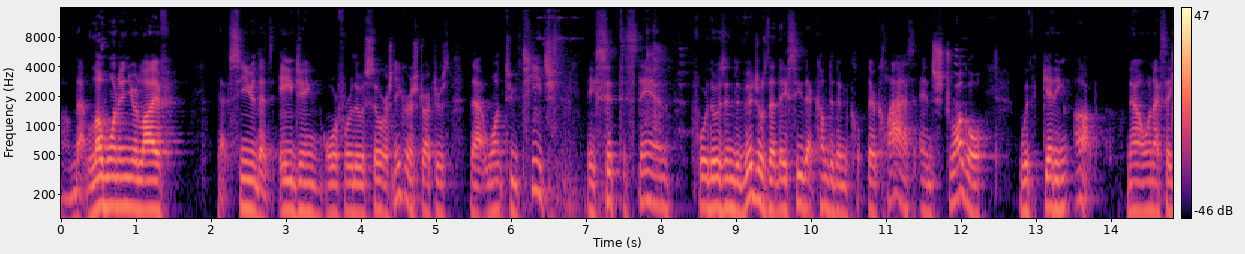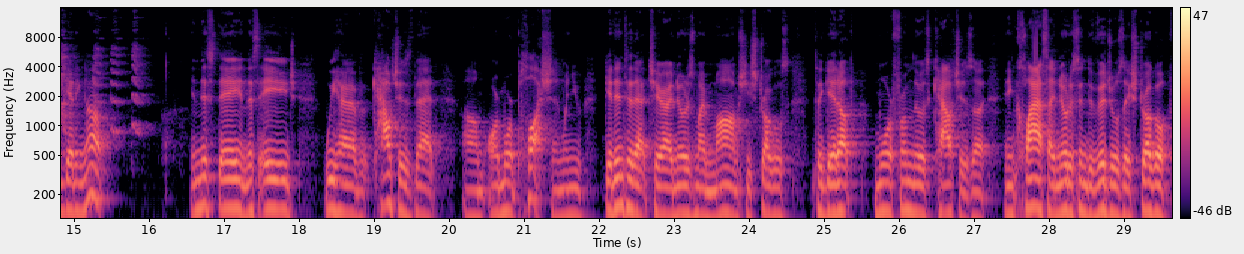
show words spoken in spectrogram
um, that loved one in your life, that senior that's aging, or for those silver sneaker instructors that want to teach a sit to stand for those individuals that they see that come to them their class and struggle with getting up. Now, when I say getting up, in this day, in this age, we have couches that um, are more plush. And when you get into that chair, I notice my mom, she struggles to get up more from those couches. Uh, in class, I notice individuals, they struggle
